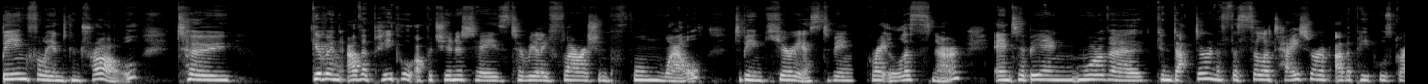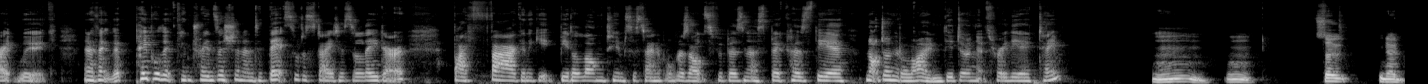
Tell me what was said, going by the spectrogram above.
being fully in control, to giving other people opportunities to really flourish and perform well, to being curious, to being a great listener, and to being more of a conductor and a facilitator of other people's great work. And I think that people that can transition into that sort of state as a leader by far going to get better long term sustainable results for business because they're not doing it alone, they're doing it through their team. Mm, mm. So, you know,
